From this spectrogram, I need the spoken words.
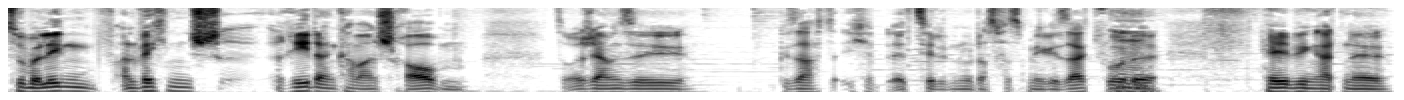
zu überlegen, an welchen Sch Rädern kann man schrauben. Zum Beispiel haben sie gesagt, ich erzähle nur das, was mir gesagt wurde. Mhm. Helbing hat eine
